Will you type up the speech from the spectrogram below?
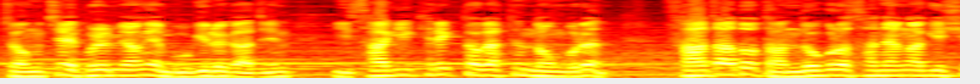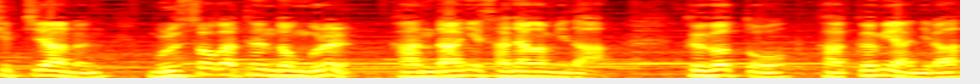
정체불명의 무기를 가진 이 사기 캐릭터 같은 동물은 사자도 단독으로 사냥하기 쉽지 않은 물소 같은 동물을 간단히 사냥합니다. 그것도 가끔이 아니라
